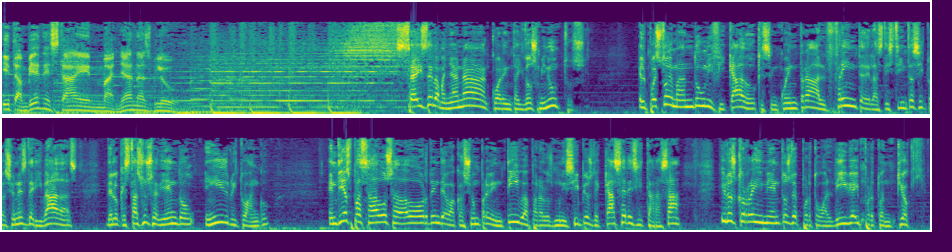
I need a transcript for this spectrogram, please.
y también está en Mañanas Blue. 6 de la mañana, 42 minutos. El puesto de mando unificado que se encuentra al frente de las distintas situaciones derivadas de lo que está sucediendo en Hidroituango, en días pasados ha dado orden de evacuación preventiva para los municipios de Cáceres y Tarazá y los corregimientos de Puerto Valdivia y Puerto Antioquia.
